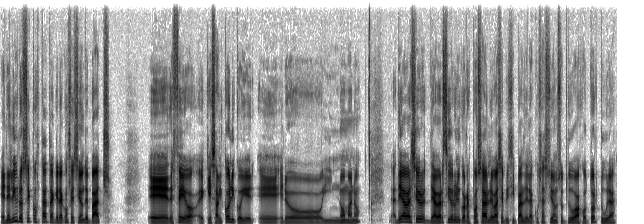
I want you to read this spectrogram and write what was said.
En el libro se constata que la confesión de Batch eh, de Feo, que es alcohólico y heroinómano, debe haber, sido, de haber sido el único responsable, base principal de la acusación, se obtuvo bajo tortura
